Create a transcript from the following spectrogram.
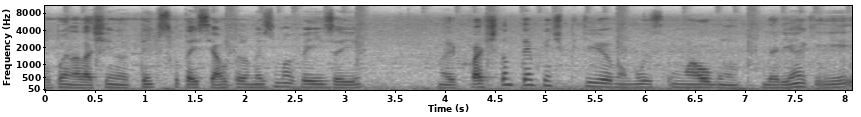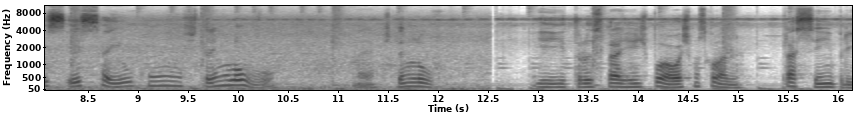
urbana latina tem que escutar esse álbum pelo menos uma vez aí. Né? Faz tanto tempo que a gente pedia uma música, um álbum da Yankee e esse, esse saiu com extremo louvor. Né? Extremo louvor e trouxe pra gente, pô, ótimas collabs. Pra sempre,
